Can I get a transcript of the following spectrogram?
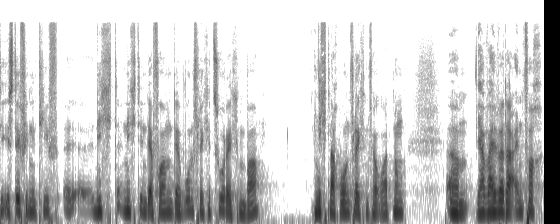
die ist definitiv äh, nicht, nicht in der Form der Wohnfläche zurechenbar, nicht nach Wohnflächenverordnung. Ähm, ja, weil wir da einfach,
